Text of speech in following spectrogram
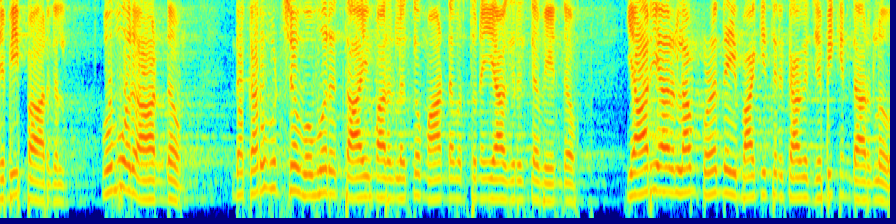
ஜெபிப்பார்கள். ஒவ்வொரு ஆண்டும் இந்த கருவுற்ற ஒவ்வொரு தாய்மார்களுக்கும் ஆண்டவர் துணையாக இருக்க வேண்டும். யார் யாரெல்லாம் குழந்தை பாக்கியத்திற்காக ஜெபிக்கின்றார்களோ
